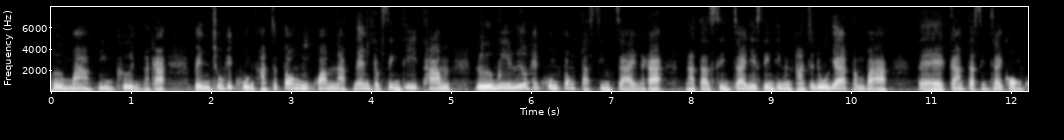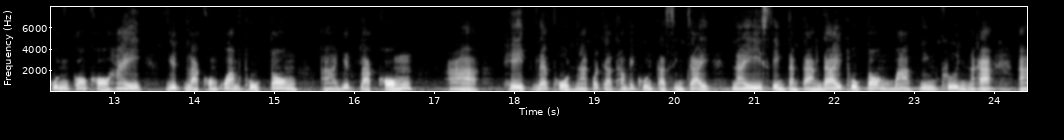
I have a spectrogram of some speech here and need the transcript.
เพิ่มมากยิ่งขึ้นนะคะ เป็นช่วงที่คุณอาจจะต้องมีความหนักแน่นกับสิ่งที่ทำหรือมีเรื่องให้คุณต้องตัดสินใจนะคะนะตัดสินใจในสิ่งที่มันอาจจะดูยากลำบาก แต่การตัดสินใจของคุณก็ขอให้ยึดหลักของความถูกต้องอยึดหลักของอเหตุและผลนะก็จะทำให้คุณตัดสินใจในสิ่งต่างๆ ได้ถูกต้องมากยิ่งขึ้นนะคะะ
